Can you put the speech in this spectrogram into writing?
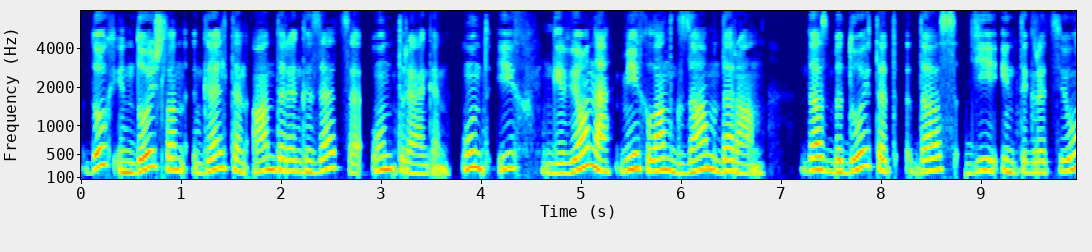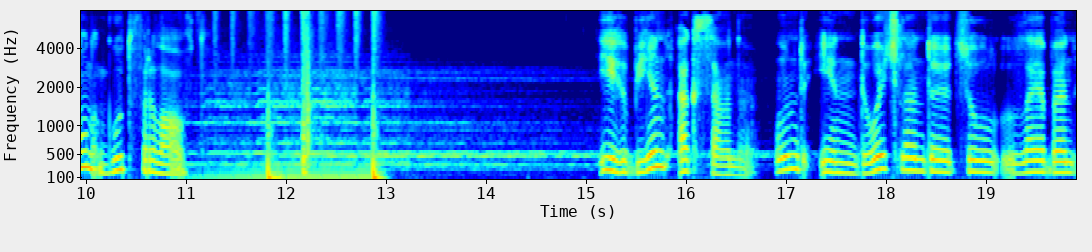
Doch in Deutschland gelten andere Gesetze und Regeln und ich gewöhne mich langsam daran. Das bedeutet, dass die Integration gut verläuft. Ich bin Oksana und in Deutschland zu leben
